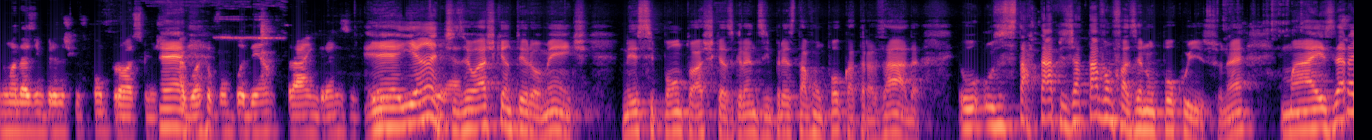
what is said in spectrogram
numa das empresas que ficam próximas. É. Agora vão poder entrar em grandes empresas. É, e antes, eu acho que anteriormente, nesse ponto, acho que as grandes empresas estavam um pouco atrasadas. Os startups já estavam fazendo um pouco isso, né? Mas era,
